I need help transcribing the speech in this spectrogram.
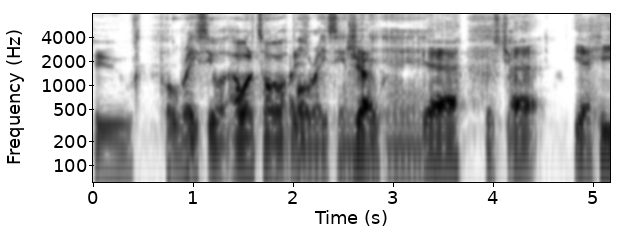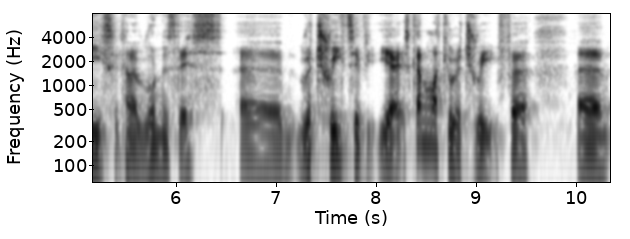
Who, Paul Raci. I want to talk about Paul Raci in Joe. minute. Yeah, yeah, yeah. yeah, uh, yeah, he kind of runs this um, of Yeah, it's kind of like a retreat for um,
